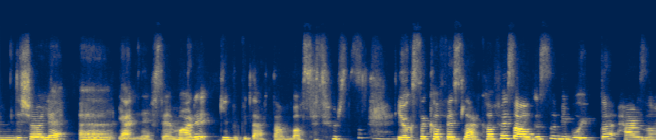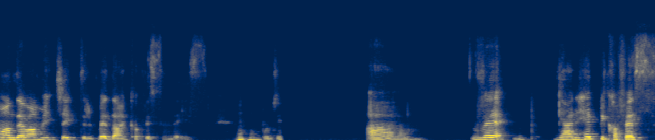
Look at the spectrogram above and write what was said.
Şimdi şöyle e, yani nefsi emmare gibi bir dertten bahsediyoruz. Yoksa kafesler. Kafes algısı bir boyutta her zaman devam edecektir. Beden kafesindeyiz. Hı hı. bu. Aa, ve yani hep bir kafes,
